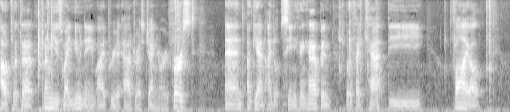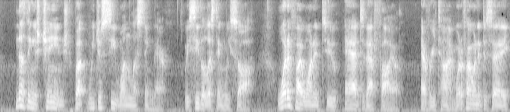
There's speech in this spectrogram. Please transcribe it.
output that, and I'm gonna use my new name, IP address January 1st, and again, I don't see anything happen, but if I cat the file, Nothing has changed, but we just see one listing there. We see the listing we saw. What if I wanted to add to that file every time? What if I wanted to say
